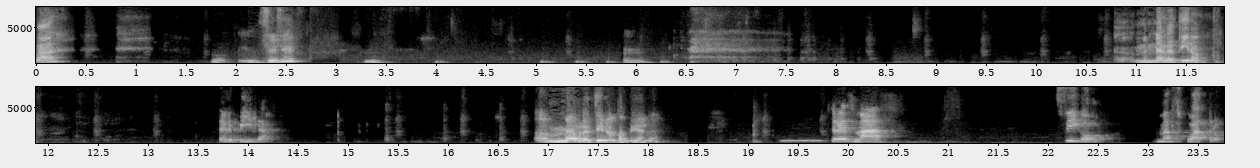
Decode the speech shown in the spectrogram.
¿Va? Sí, sí. Me, me retiro. Servida. Ah, Me retiro también, ¿eh? Tres más Sigo. Más cuatro.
